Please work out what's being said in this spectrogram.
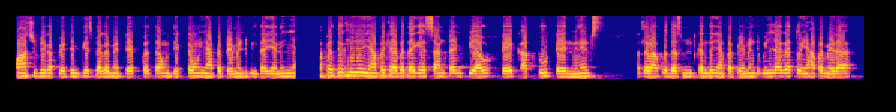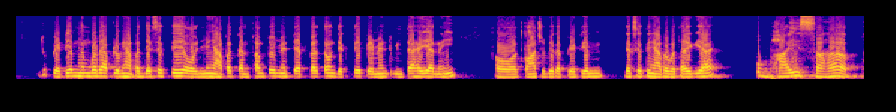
पाँच रुपए का पेटीएम केस पे अगर मैं टैप करता हूँ, देखता हूँ, यहाँ पे पेमेंट मिलता है या नहीं, यहाँ पर देख लीजिए, यहाँ पर क्या बताया गया some time payout take up to ten minutes मतलब आपको दस मिनट के अंदर यहाँ पर पेमेंट मिल जाएगा। तो यहाँ पर मेरा जो पेटीएम नंबर है, आप लोग यहाँ पर देख सकते हैं। और मैं यहाँ पर कंफर्म पे मैं टैप करता हूँ, देखते पेमेंट मिलता है या नहीं। और पाँच रुपए का पेटीएम देख सकते हैं, यहाँ पर बताया गया है। तो भाई साहब,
